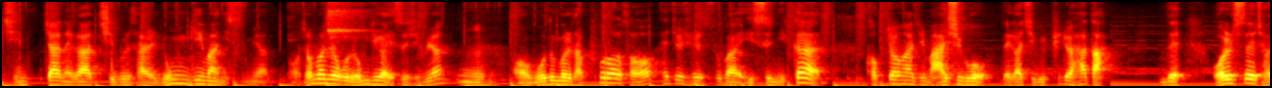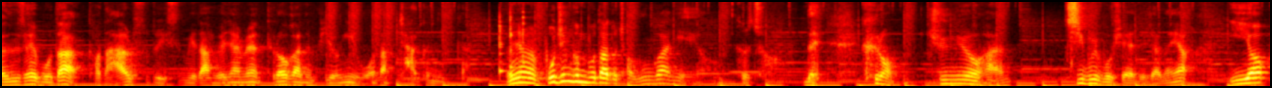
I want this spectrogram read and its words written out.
진짜 내가 집을 살 용기만 있으면 어, 전반적으로 용기가 있으시면 음. 어, 모든 걸 다 풀어서 해주실 수가 있으니까 걱정하지 마시고 내가 집이 필요하다. 근데 월세 전세보다 더 나을 수도 있습니다. 왜냐하면 들어가는 비용이 워낙 작으니까. 왜냐하면 보증금보다도 적은 거 아니에요. 그렇죠. 네. 그럼 중요한 집을 보셔야 되잖아요. 2억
